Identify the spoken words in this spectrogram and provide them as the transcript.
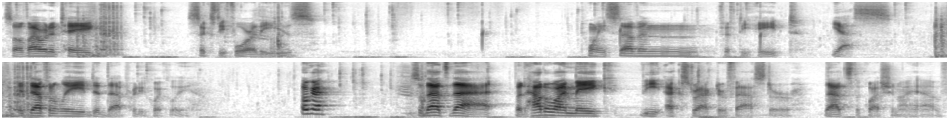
So if I were to take 64 of these, 27, 58, yes. It definitely did that pretty quickly. Okay. So that's that. But how do I make the extractor faster? That's the question I have.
